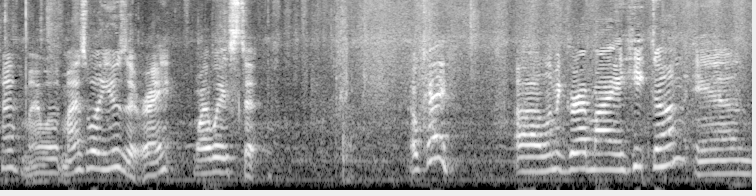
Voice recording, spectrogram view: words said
Eh, might, well, might as well use it, right? Why waste it? Okay, uh, let me grab my heat gun and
